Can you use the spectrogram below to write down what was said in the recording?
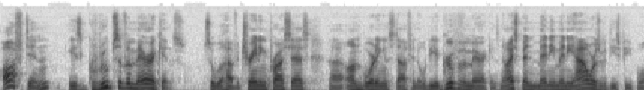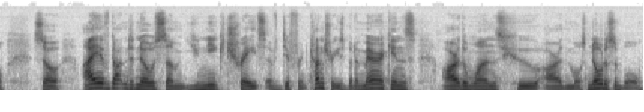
often is groups of Americans. So we'll have a training process, uh, onboarding and stuff, and it will be a group of Americans. Now, I spend many, many hours with these people. So I have gotten to know some unique traits of different countries, but Americans are the ones who are the most noticeable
